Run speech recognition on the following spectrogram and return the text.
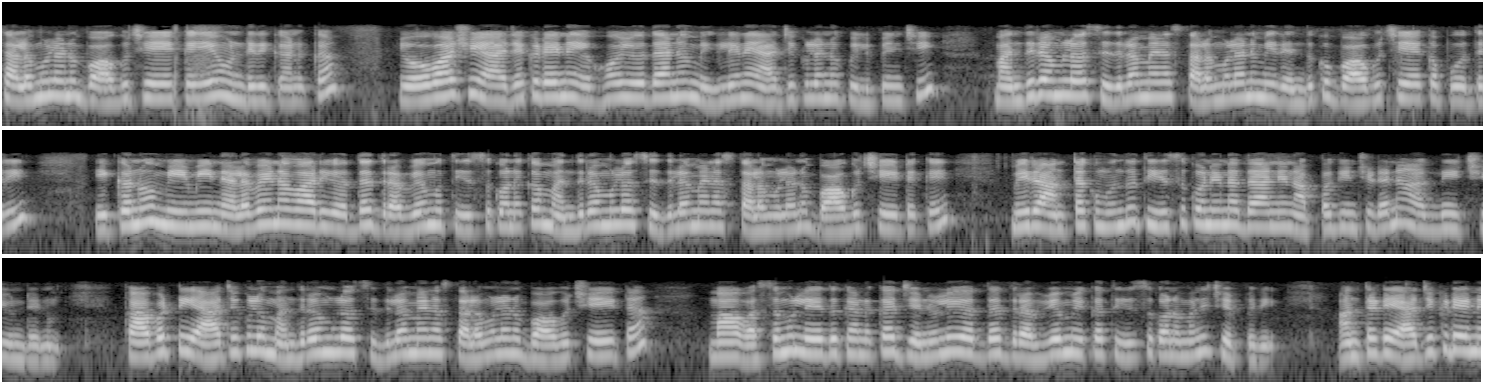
స్థలములను బాగు చేయకయే ఉండిరి కనుక యోవాషు యాజకుడైన యహోయూదాను మిగిలిన యాజకులను పిలిపించి మందిరంలో శిథిలమైన స్థలములను మీరెందుకు బాగు చేయకపోతిరి? ఇకను మీ మీ నెలవైన వారి యొద్ద ద్రవ్యము తీసుకొనక మందిరములో శిథిలమైన స్థలములను బాగు చేయుటకై మీరు అంతకుముందు తీసుకొనిన దానిని అప్పగించుడని ఆజ్ఞ ఇచ్చి ఉండెను. కాబట్టి యాజకులు మందిరంలో శిథిలమైన స్థలములను బాగు చేయుట మా వశము లేదు కనుక జనుల యొద్ద ద్రవ్యం ఇక తీసుకొనమని చెప్పిరి. అంతటి యాజకుడైన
